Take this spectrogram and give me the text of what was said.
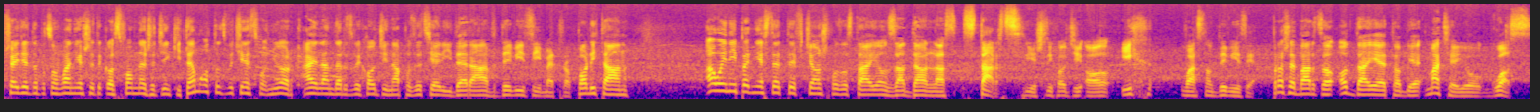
przejdzie do podsumowania, jeszcze tylko wspomnę, że dzięki temu oto zwycięstwo New York Islanders wychodzi na pozycję lidera w dywizji Metropolitan, a Winnipeg niestety wciąż pozostają za Dallas Stars, jeśli chodzi o ich własną dywizję. Proszę bardzo, oddaję Tobie Macieju głos.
